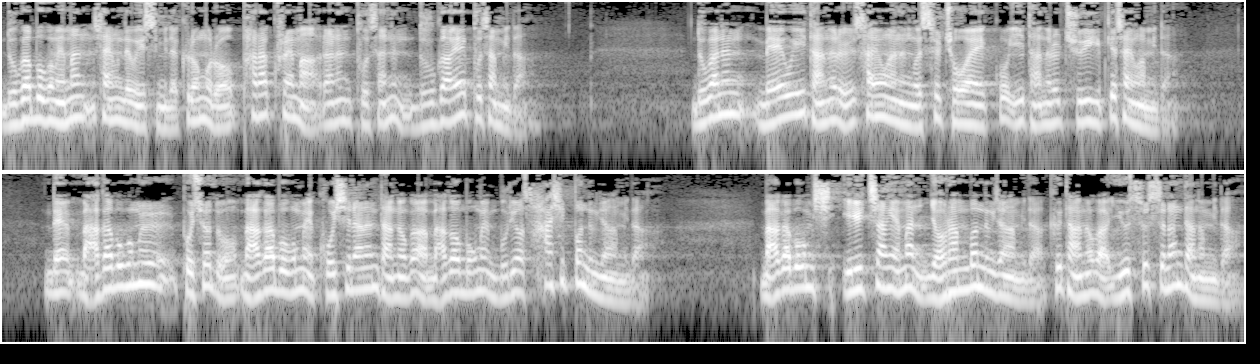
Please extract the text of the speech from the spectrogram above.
누가복음에만 사용되고 있습니다. 그러므로 파라크레마라는 부사는 누가의 부사입니다. 누가는 매우 이 단어를 사용하는 것을 좋아했고 이 단어를 주의 깊게 사용합니다. 근데 마가복음을 보셔도 마가복음에 곧이라는 단어가 마가복음에 무려 40번 등장합니다. 마가복음 1장에만 11번 등장합니다. 그 단어가 유스스란 단어입니다.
